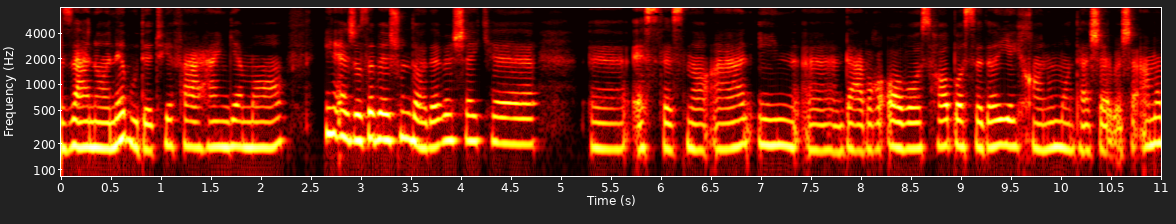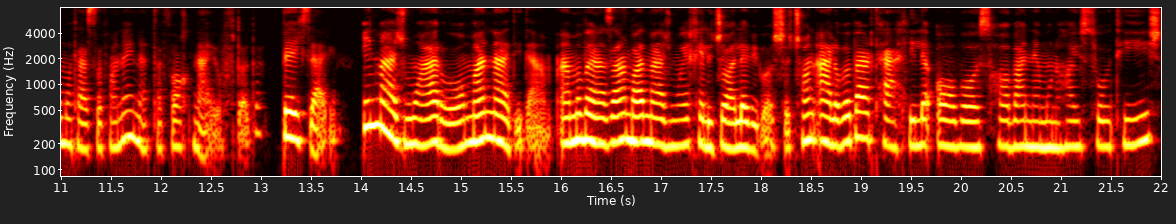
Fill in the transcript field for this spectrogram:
زنانه بوده توی فرهنگ ما. این اجازه بهشون داده بشه که استثناعا این در واقع آوازها با صدای یک خانوم منتشر بشه. اما متاسفانه این اتفاق نیفتاده. بگذریم. این مجموعه رو من ندیدم اما به نظرم باید مجموعه خیلی جالبی باشه چون علاوه بر تحلیل آوازها و نمونه های صوتیش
